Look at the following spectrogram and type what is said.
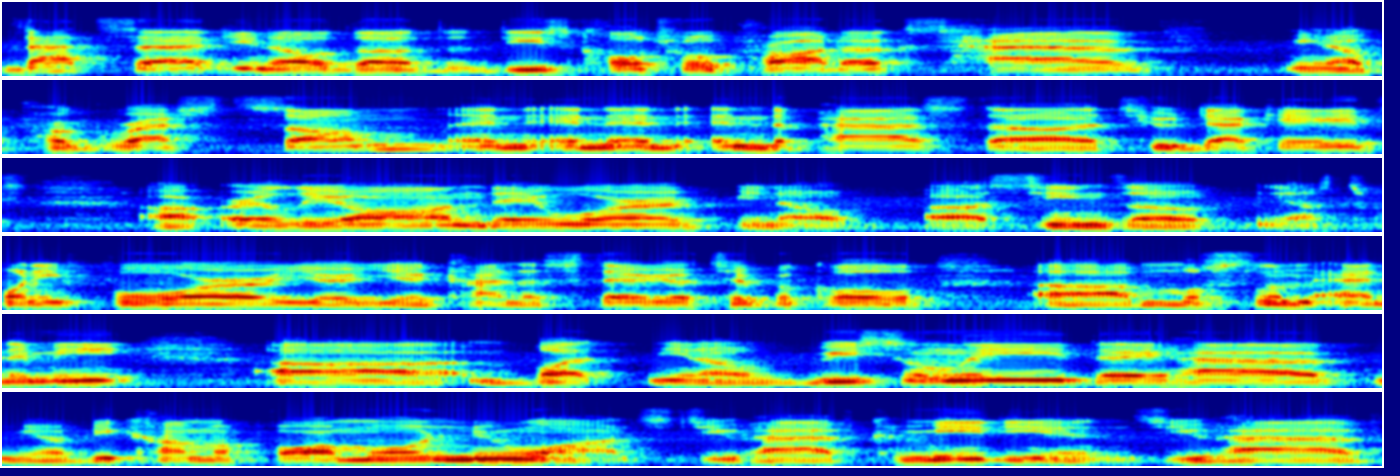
that said, you know the, the, these cultural products have you know progressed some in in, in, in the past uh, two decades. Uh, early on, they were you know uh, scenes of you know 24, your your kind of stereotypical uh, Muslim enemy. Uh, but you know recently they have you know become a far more nuanced. You have comedians, you have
